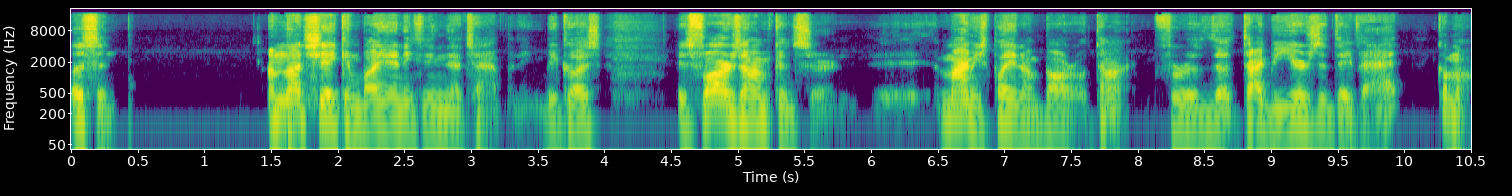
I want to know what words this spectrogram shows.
listen, I'm not shaken by anything that's happening because, as far as I'm concerned, eh, Miami's playing on borrowed time for the type of years that they've had. Come on.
